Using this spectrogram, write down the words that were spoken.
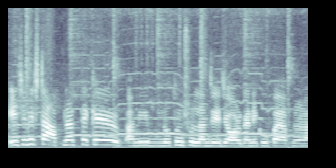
এই জিনিসটা আপনার থেকে আমি নতুন শুনলাম যে এই যে অর্গানিক উপায় আপনারা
